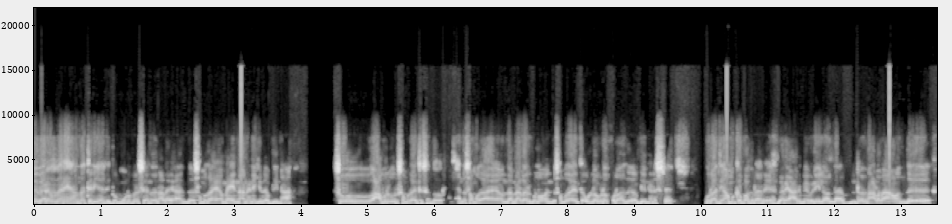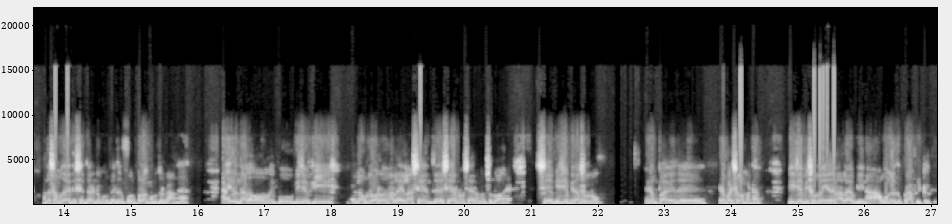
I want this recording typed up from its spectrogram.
வெவ்வேறு வெவ்வேறு இருந்தா தெரியாது. இப்போ மூணு பேர் சேர்ந்ததுனால அந்த சமுதாயமே என்ன நினைக்குது அப்படின்னா ஸோ அவர் ஒரு சமுதாயத்தை சேர்ந்தவர். அந்த சமுதாயம் தான் மேல இருக்கணும். இந்த சமுதாயத்தை உள்ள விடக்கூடாது அப்படின்னு நினச்சிட்டு ஒரு அதையும் அமுக்க பாக்குறாரு. வேற யாருமே வெளியில வரல அப்படின்றதுனால தான் வந்து அந்த சமுதாயத்தை சேர்த்து ரெண்டு மூணு பேருக்கு பொறுப்பெல்லாம் கொடுத்துருக்காங்க. ஆனா இருந்தாலும் இப்போ பிஜேபி எல்லாம் உள்ள வர்றதுனால எல்லாம் சேர்ந்து சேரணும் சேரணும்னு சொல்லுவாங்க. பிஜேபி தான் சொல்லும் எடப்பா இது எடப்பாடி சொல்ல மாட்டார் பிஜேபி சொல்லும் எதனால அப்படின்னா அவங்களுக்கு ப்ராஃபிட் இருக்கு.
